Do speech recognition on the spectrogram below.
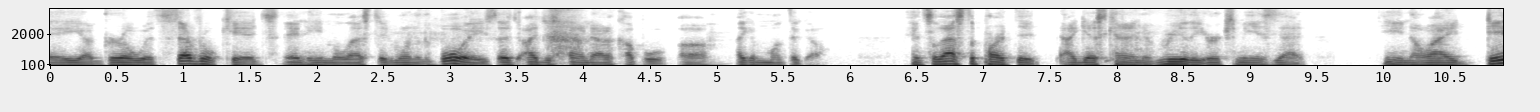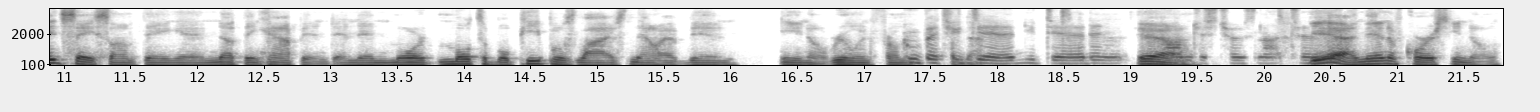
a, a girl with several kids, and he molested one of the boys. I- I just found out a couple, uh, like a month ago, and so that's the part that I guess kind of really irks me is that, you know, I did say something and nothing happened, and then more multiple people's lives now have been, you know, ruined from. But from you that. did, you did, and Yeah. mom just chose not to. Yeah, and then of course, you know,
